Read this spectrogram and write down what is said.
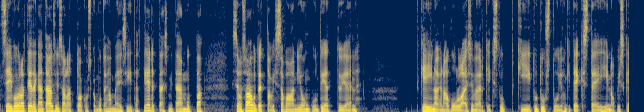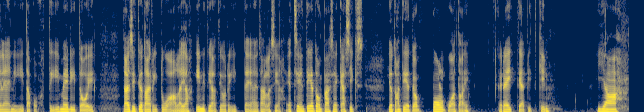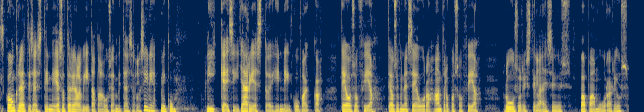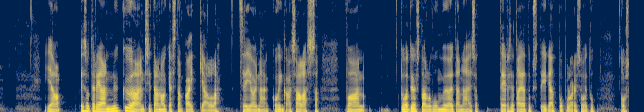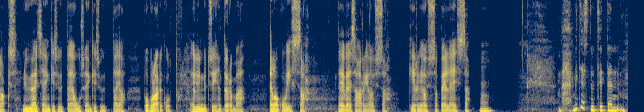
se ei voi olla tietenkään täysin salattua, koska muutenhan me ei siitä tiedettäisi mitään, mutta se on saavutettavissa vaan jonkun tiettyjen keinojen avulla esimerkiksi tutkii, tutustuu johonkin teksteihin, opiskelee niitä, pohtii, meditoi tai sitten jotain rituaaleja, initiaatioriittejä ja tällaisia. Että siihen tietoon pääsee käsiksi jotain tietoa polkua tai reittiä pitkin. Ja konkreettisesti niin esoterialla viitataan useimmiten sellaisiin niin kuin liikkeisiin, järjestöihin, niin kuin vaikka teosofia, teosofinen seura, antroposofia, ruusuristiläisyys, vapaamuurarius. Ja esoteriaan nykyään sitä on oikeastaan kaikkialla. Se ei ole enää kovinkaan salassa, vaan 1900-luvun myötä nämä esoteriset ajatukset ja ideat popularisoitu osaksi nyäitshenkisyyttä ja uushenkisyyttä ja populaarikulttuuria. Eli nyt siihen törmää elokuvissa, TV-sarjoissa – kirjoissa, peleissä. Hmm. Miten nyt sitten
